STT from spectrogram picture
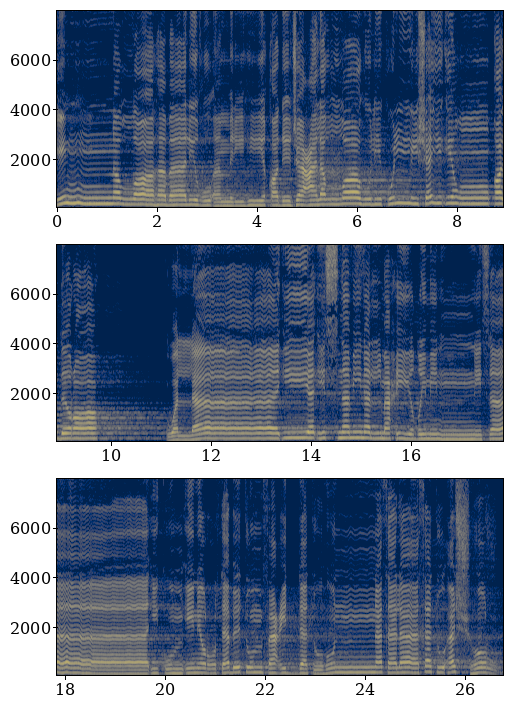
ان الله بالغ امره قد جعل الله لكل شيء قدرا واللائي يئسن من المحيض من نسائكم ان ارتبتم فعدتهن ثلاثة اشهر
